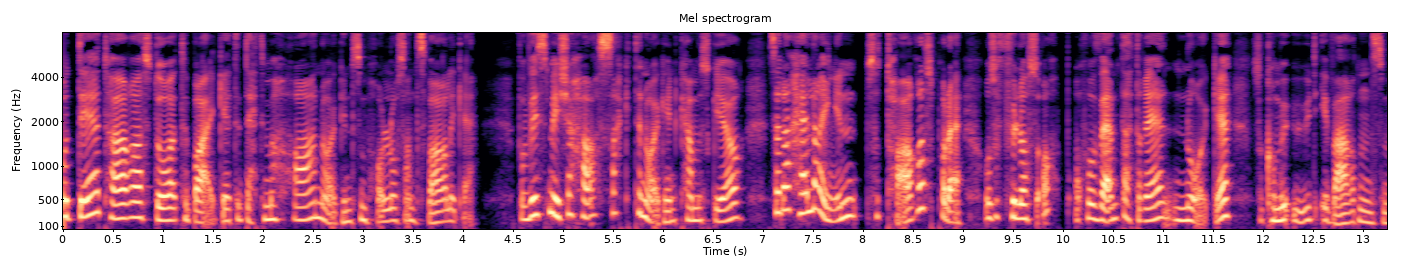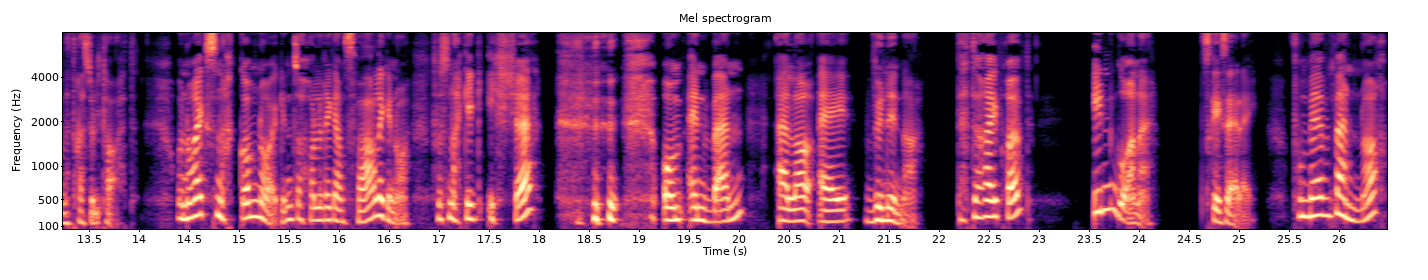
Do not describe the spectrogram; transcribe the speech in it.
Og det tar oss da tilbake til dette med å ha noen som holder oss ansvarlige. For hvis vi ikke har sagt til noen hva vi skal gjøre, så er det heller ingen som tar oss på det, og som fyller oss opp og forventer at det er noe som kommer ut i verden som et resultat. Og når jeg snakker om noen som holder deg ansvarlig nå, så snakker jeg ikke om en venn eller ei venninne. Dette har jeg prøvd inngående, skal jeg si deg. For vi er venner.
